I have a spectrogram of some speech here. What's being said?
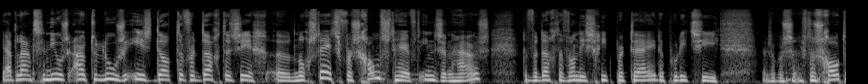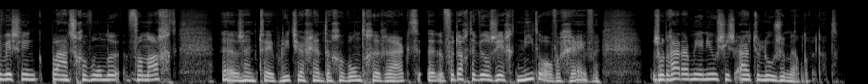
ja, het laatste nieuws uit Toulouse is dat de verdachte zich uh, nog steeds verschanst heeft in zijn huis. De verdachte van die schietpartij, de politie, er heeft een schotenwisseling plaatsgevonden vannacht. Er zijn twee politieagenten gewond geraakt. de verdachte wil zich niet overgeven. Zodra er meer nieuws is uit Toulouse, melden we dat.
